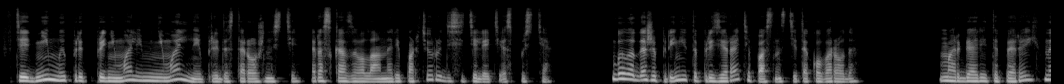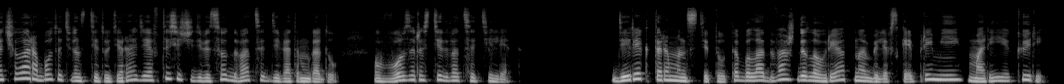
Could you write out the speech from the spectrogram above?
«В те дни мы предпринимали минимальные предосторожности», рассказывала она репортеру десятилетия спустя. «Было даже принято презирать опасности такого рода. Маргарита Перей начала работать в Институте радио в 1929 году, в возрасте 20 лет. Директором института была дважды лауреат Нобелевской премии Мария Кюри.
